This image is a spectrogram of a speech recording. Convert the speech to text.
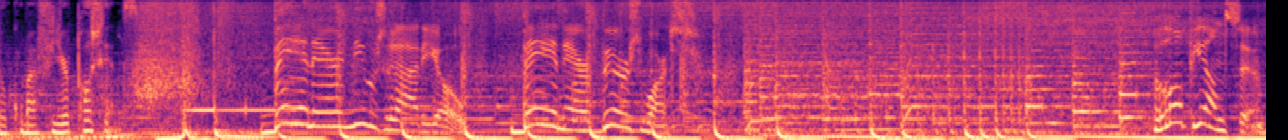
0,4 procent. BNR Nieuwsradio. BNR Beurswatch. Rob Jansen.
